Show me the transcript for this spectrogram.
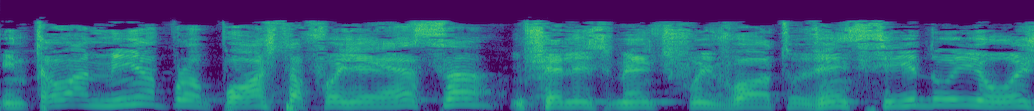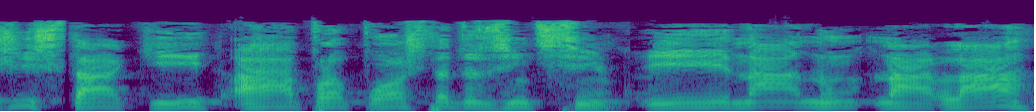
Então a minha proposta foi essa. Infelizmente fui voto vencido e hoje está aqui a proposta dos 25. E na, no, na, lá,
